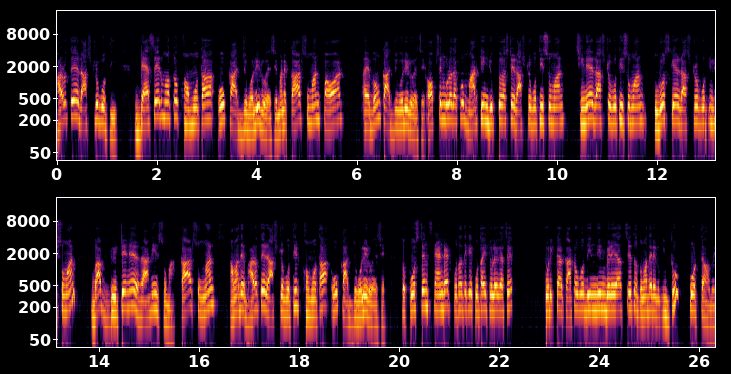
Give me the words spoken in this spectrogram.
ভারতের রাষ্ট্রপতি ড্যাশের মতো ক্ষমতা ও কার্যবলী রয়েছে। মানে কার সমান পাওয়ার এবং কার্যকরী রয়েছে। অপশনগুলো দেখো মার্কিন যুক্তরাষ্ট্রের রাষ্ট্রপতি সমান, চীনের রাষ্ট্রপতি সমান, তুরস্কের রাষ্ট্রপতির সমান বা ব্রিটেনের রানীর সমান। কার সমান? আমাদের ভারতের রাষ্ট্রপতির ক্ষমতা ও কার্যবলী রয়েছে। তো কোশ্চেন স্ট্যান্ডার্ড কোথা থেকে কোথায় চলে গেছে? পরীক্ষার কাটবও দিন দিন বেড়ে যাচ্ছে, তো তোমাদের কিন্তু পড়তে হবে।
